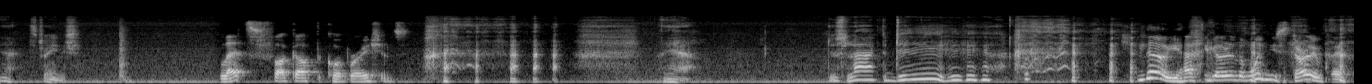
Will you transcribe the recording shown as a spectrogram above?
Yeah, strange. Let's fuck up the corporations. Yeah. Just like the day. No, you have to go to the one you started with.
